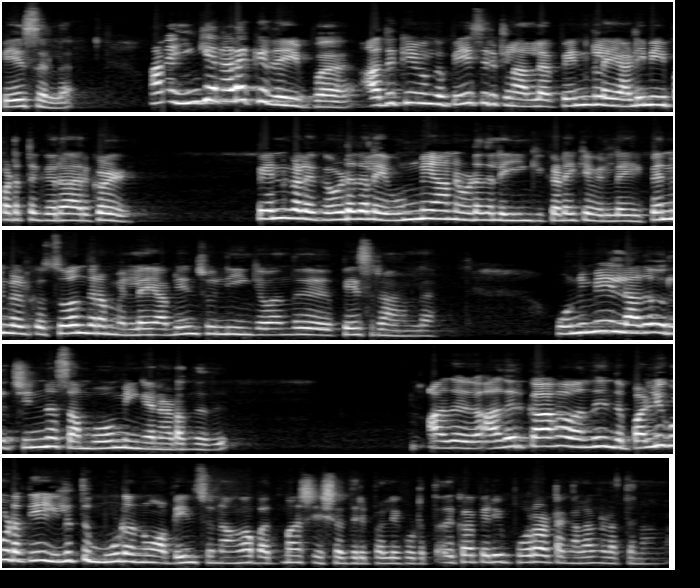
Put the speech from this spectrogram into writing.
பேசல. ஆனா இங்க நடக்குது இப்ப. அதுக்கு இவங்க பேசியிருக்கலாம்ல. பெண்களை அடிமைப்படுத்துகிறார்கள். பெண்களுக்கு விடுதலை உண்மையான விடுதலை இங்கு கிடைக்கவில்லை. பெண்களுக்கு சுதந்திரம் இல்லை அப்படின்னு சொல்லி இங்க வந்து பேசுறாங்கல்ல. ஒண்ணுமே இல்லாத ஒரு சின்ன சம்பவம் இங்க நடந்தது. அது அதற்காக வந்து இந்த பள்ளிக்கூடத்தையே இழுத்து மூடணும் அப்படின்னு சொன்னாங்க பத்மா சேஷாதிரி பள்ளிக்கூடத்தை. அதுக்காக பெரிய போராட்டங்கள்லாம் நடத்தினாங்க.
